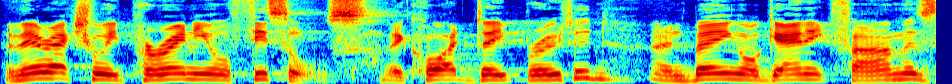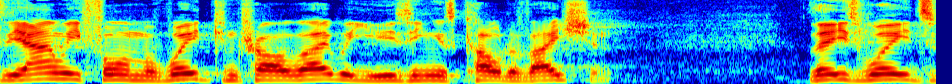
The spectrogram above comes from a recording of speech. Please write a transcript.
And they're actually perennial thistles. They're quite deep rooted. And being organic farmers, the only form of weed control they were using is cultivation. These weeds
